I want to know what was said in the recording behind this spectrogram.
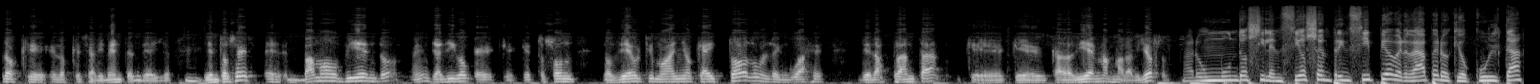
los que los que se alimenten de ellos. Y entonces eh, vamos viendo, ¿eh? ya digo que, que- que estos son los 10 últimos años, que hay todo un lenguaje de las plantas que, que cada día es más maravilloso. Claro, un mundo silencioso en principio, ¿verdad? Pero que oculta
